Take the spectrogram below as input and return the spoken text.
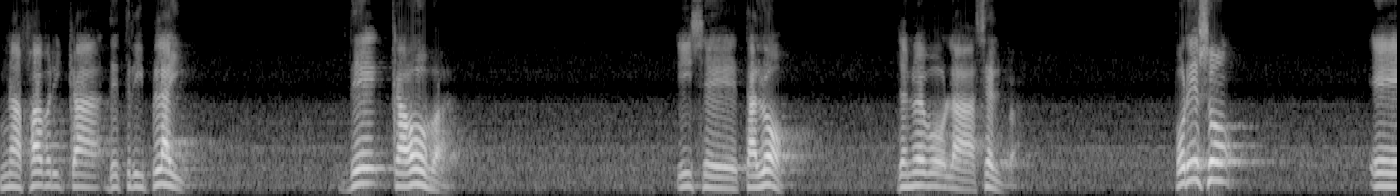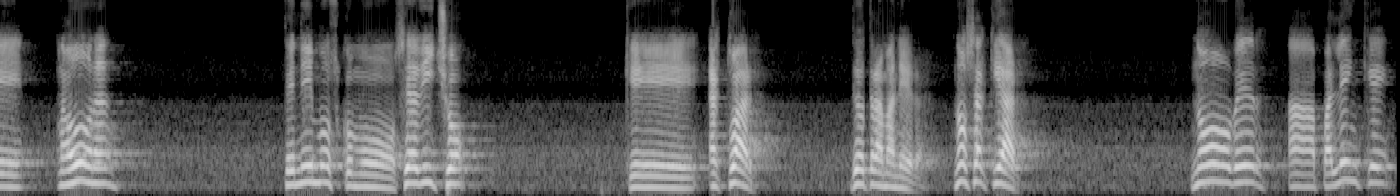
una fábrica de triplay de caoba y se taló de nuevo la selva. Por eso, eh, ahora tenemos, como se ha dicho, que actuar de otra manera, no saquear, no ver a Palenque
